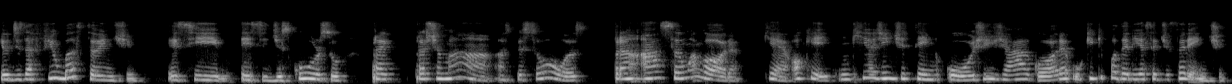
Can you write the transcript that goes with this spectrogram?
eu desafio bastante esse, esse discurso para chamar as pessoas para a ação agora que é, ok, com o que a gente tem hoje, já agora, o que, que poderia ser diferente?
